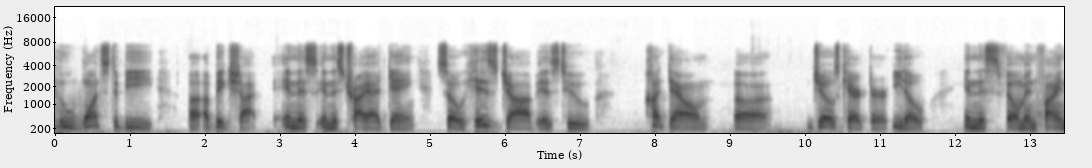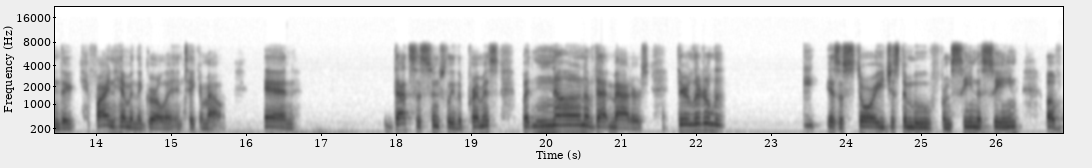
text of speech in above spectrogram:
who wants to be a, a big shot in this in this triad gang. So his job is to hunt down uh, Joe's character Ito in this film and find the find him and the girl and, and take him out. And that's essentially the premise, but none of that matters. They're literally is a story just to move from scene to scene of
